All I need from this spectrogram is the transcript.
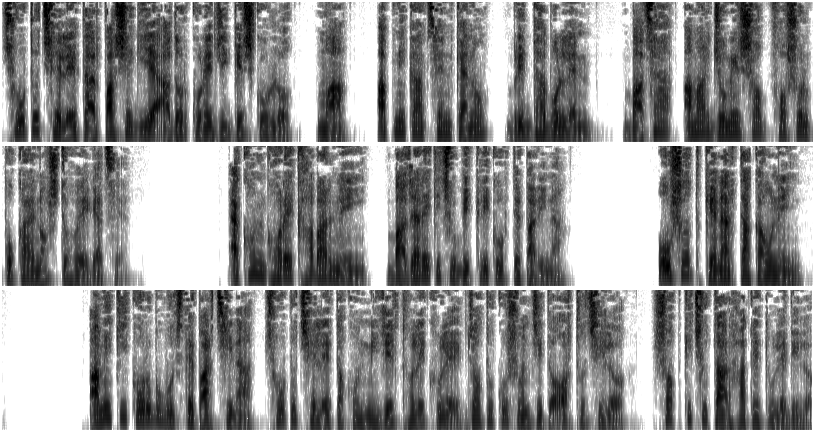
ছোট ছেলে তার পাশে গিয়ে আদর করে জিজ্ঞেস করল, মা, আপনি কাঁদছেন কেন? বৃদ্ধা বললেন, বাছা, আমার জমির সব ফসল পোকায় নষ্ট হয়ে গেছে। এখন ঘরে খাবার নেই বাজারে কিছু বিক্রি করতে পারি না। ঔষধ কেনার টাকাও নেই। আমি কি করব বুঝতে পারছি না। ছোট ছেলে তখন নিজের থলে খুলে যতকু সঞ্চিত অর্থ ছিল, সবকিছু তার হাতে তুলে দিল।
